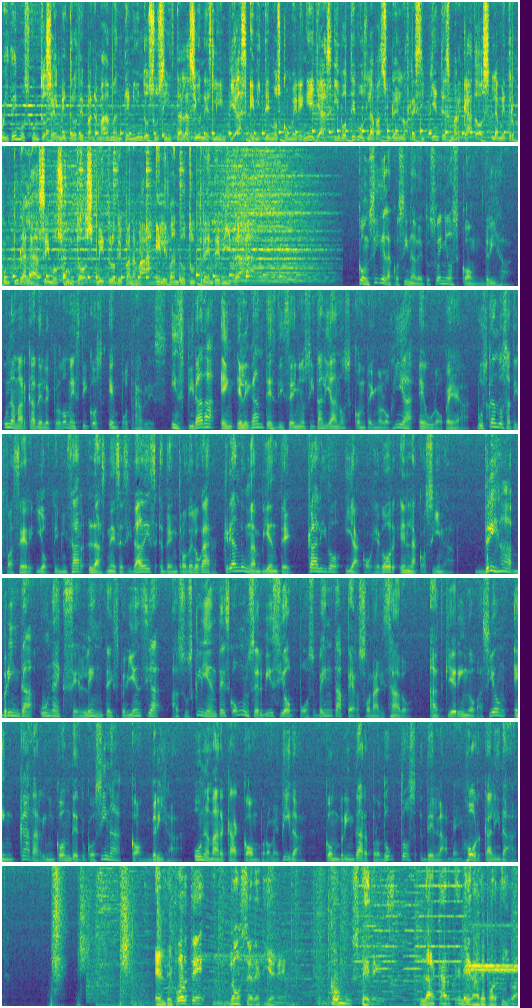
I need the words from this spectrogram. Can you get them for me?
Cuidemos juntos el Metro de Panamá manteniendo sus instalaciones limpias, evitemos comer en ellas y botemos la basura en los recipientes marcados. La metrocultura la hacemos juntos. Metro de Panamá, elevando tu tren de vida. Consigue la cocina de tus sueños con Drija, una marca de electrodomésticos empotrables, inspirada en elegantes diseños italianos con tecnología europea, buscando satisfacer y optimizar las necesidades dentro del hogar, creando un ambiente cálido y acogedor en la cocina. Drija brinda una excelente experiencia a sus clientes con un servicio postventa personalizado. Adquiere innovación en cada rincón de tu cocina con Drija, una marca comprometida con brindar productos de la mejor calidad. El deporte no se detiene. Con ustedes, la cartelera deportiva.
